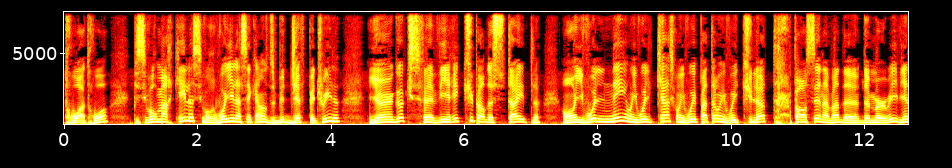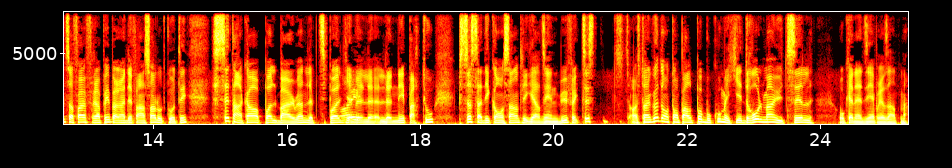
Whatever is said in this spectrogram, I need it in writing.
3 à 3. Puis si vous remarquez, là, si vous revoyez la séquence du but de Jeff Petrie, il y a un gars qui se fait virer cul par-dessus tête. Là. On y voit le nez, on y voit le casque, on y voit les patins, on y voit les culottes passer en avant de, de Murray. Il vient de se faire frapper par un défenseur de l'autre côté. C'est encore Paul Byron, le petit Paul qui avait le, le nez partout. Puis ça, ça déconcentre les gardiens de but. Fait que, tu sais, c'est c'est un gars dont on parle pas beaucoup, mais qui est drôlement utile aux Canadiens présentement.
